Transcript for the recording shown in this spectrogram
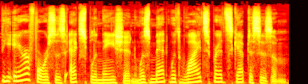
The Air Force's explanation was met with widespread skepticism.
